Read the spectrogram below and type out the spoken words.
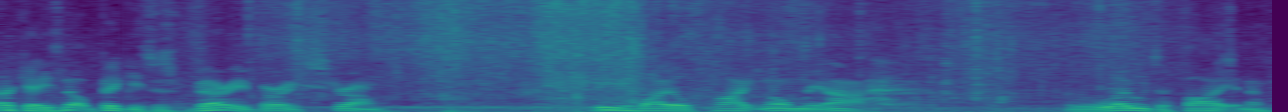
Okay, he's not big, he's just very, very strong. These wild pike normally are. Loads of fight in them.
